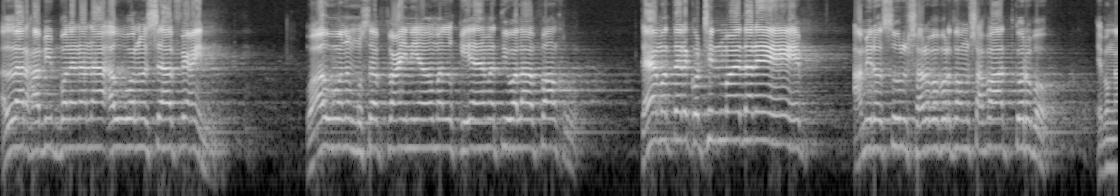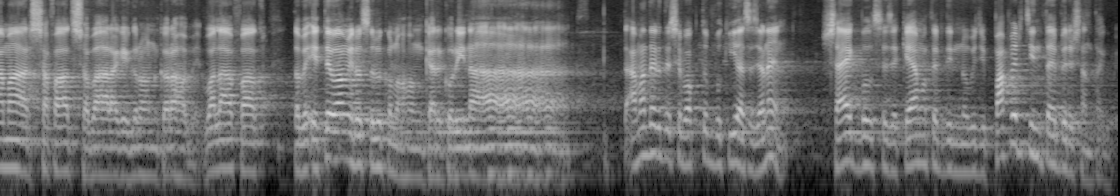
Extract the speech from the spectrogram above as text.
আল্লাহর হাবিব বলেন, আনা আউয়ালু শাফিঈন ওয়া আউয়ালু মুসাফফাইন ইয়াউমাল কিয়ামাতি ওয়ালা ফাখর। কিয়ামতের কঠিন ময়দানে আমি রসুল সর্বপ্রথম সাফাত করব এবং আমার সাফাত সবার আগে গ্রহণ করা হবে। ওয়ালা তবে এতেও আমি রসুল কোনো অহংকার করি না। তা আমাদের দেশে বক্তব্য কি আছে জানেন? শায়েক বলছে যে, কেয়ামতের দিন নবীজি পাপের চিন্তায় পেরেশান থাকবে।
